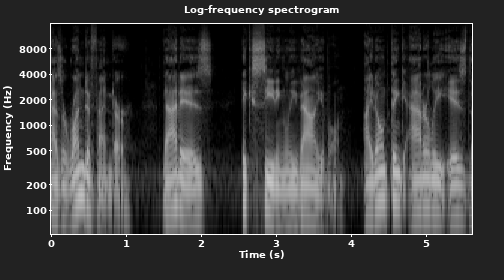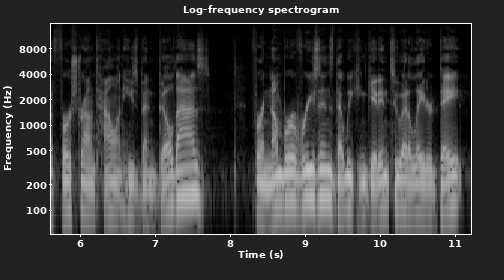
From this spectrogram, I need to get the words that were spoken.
as a run defender that is exceedingly valuable. I don't think Adderley is the first round talent he's been billed as for a number of reasons that we can get into at a later date.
